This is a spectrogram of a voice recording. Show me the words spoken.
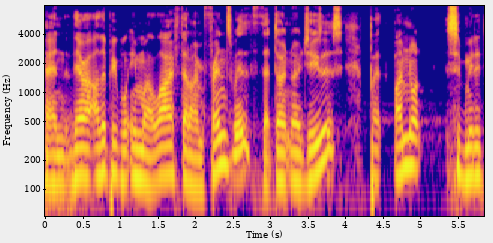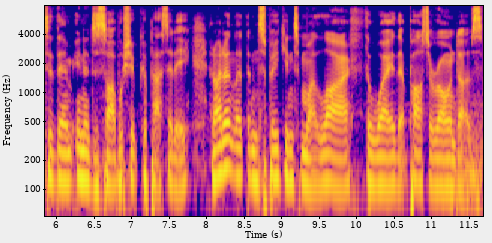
and there are other people in my life that I'm friends with that don't know Jesus, but I'm not submitted to them in a discipleship capacity, and I don't let them speak into my life the way that Pastor Rowan does.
